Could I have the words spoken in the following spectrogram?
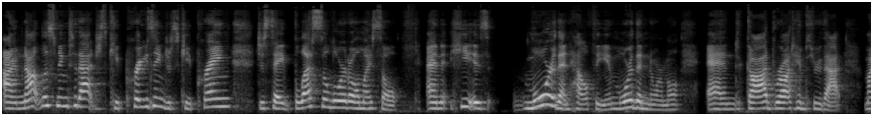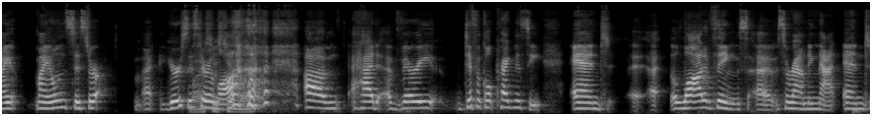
I'm not listening to that. Just keep praising, just keep praying, just say, bless the Lord, all my soul. And he is more than healthy and more than normal. And God brought him through that. My, my own sister, my, your sister-in-law, sister-in-law. um, had a very difficult pregnancy and a, a lot of things uh, surrounding that. And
